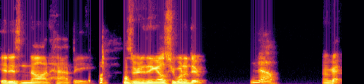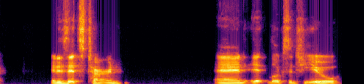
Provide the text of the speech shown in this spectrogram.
it is not happy. Is there anything else you want to do? no. Okay. It is its turn. And it looks at you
